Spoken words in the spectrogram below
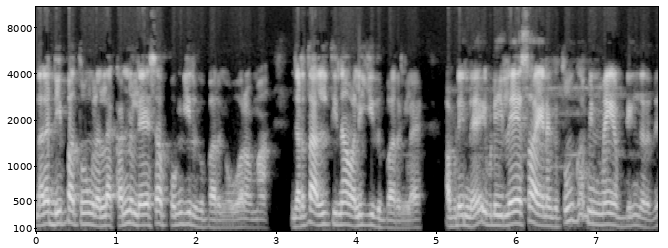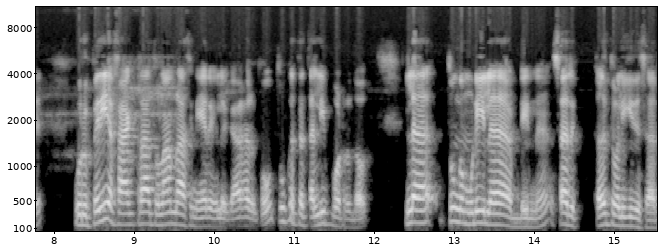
நல்லா டீப்பாக தூங்கலல்ல கண்ணு லேசாக பொங்கி இருக்கு பாருங்க ஓரமாக இந்த இடத்த அழுத்தினா வலிக்குது பாருங்களேன். அப்படின்னு இப்படி லேசாக எனக்கு தூக்கமின்மை அப்படிங்கிறது ஒரு பெரிய ஃபேக்டரா துலாம் ராசி நேயர்களுக்காக இருக்கும். தூக்கத்தை தள்ளி போடுறதோ இல்ல தூங்க முடியல அப்படின்னு சார் கழுத்து வலிக்குது சார்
